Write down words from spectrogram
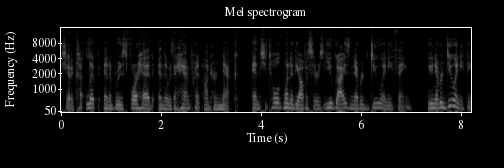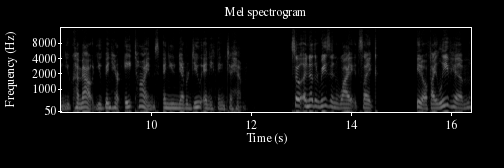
She had a cut lip and a bruised forehead, and there was a handprint on her neck. And she told one of the officers, You guys never do anything. You never do anything. You come out. You've been here eight times, and you never do anything to him. So, another reason why it's like, you know, if I leave him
